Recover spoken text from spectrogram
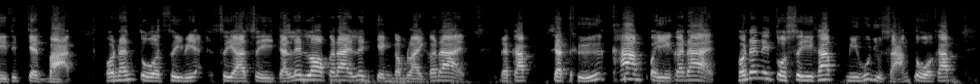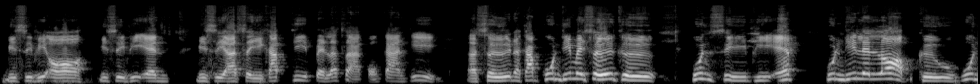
47บาท เพราะนั้นตัว CRC จะเล่นรอบก็ได้เล่นเก่งกำไรก็ได้นะครับ จะถือข้ามปีก็ได้ เพราะนั้นในตัว C ครับ มีหุ้นอยู่ 3 ตัวครับ มี CPO มี CPN มี CRC ครับ ที่เป็นลักษณะของการที่ซื้อนะครับ หุ้นที่ไม่ซื้อคือหุ้น CPF หุ้นที่เล่นรอบคือหุ้น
